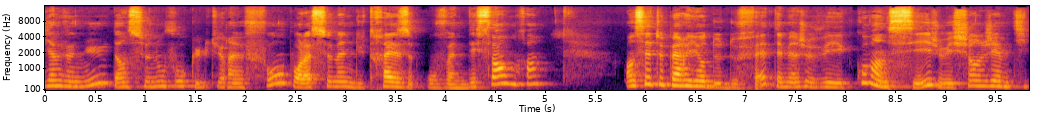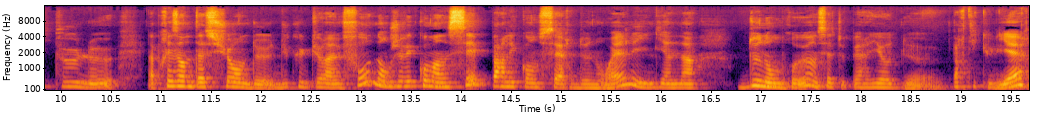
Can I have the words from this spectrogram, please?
bienvenue dans ce nouveau Culture Info pour la semaine du 13 au 20 décembre. En cette période de fête, eh bien, je vais commencer, je vais changer un petit peu le, la présentation du Culture Info. Donc je vais commencer par les concerts de Noël, il y en a de nombreux en cette période particulière.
